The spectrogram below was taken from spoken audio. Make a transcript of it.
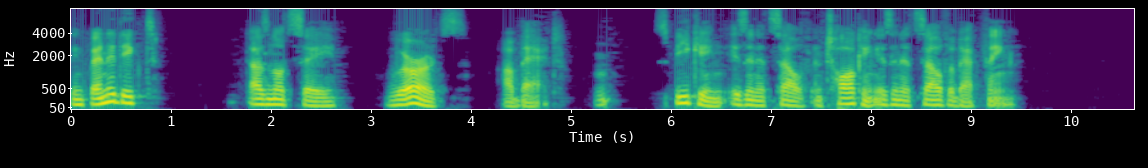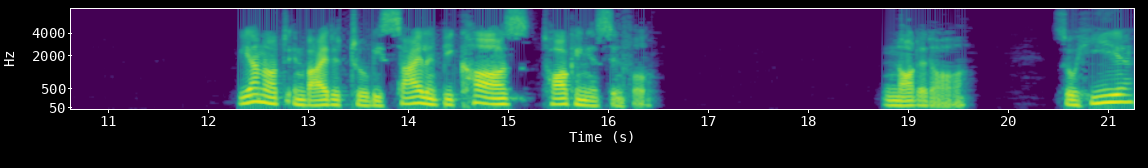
St. Benedict does not say words are bad. Speaking is in itself and talking is in itself a bad thing. We are not invited to be silent because talking is sinful. Not at all. So here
